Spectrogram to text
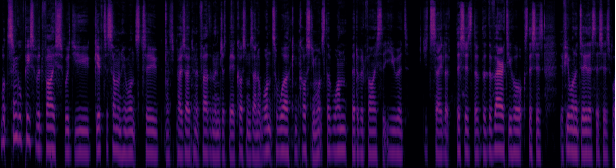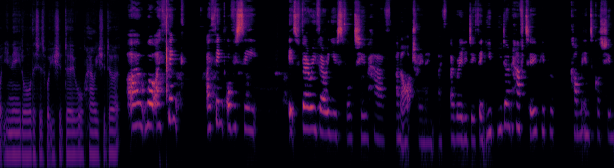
what single piece of advice would you give to someone who wants to i suppose open it further than just be a costume designer want to work in costume? What's the one bit of advice that you would you'd say look this is the, the the verity Hawkes. This is if you want to do this this is what you need or this is what you should do or how you should do it uh, well i think i think obviously it's very, very useful to have an art training. I, I really do think you, you don't have to. People come into costume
